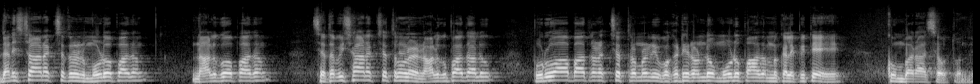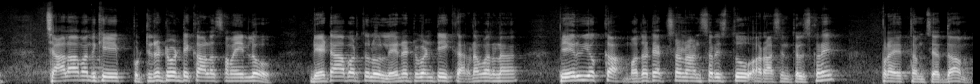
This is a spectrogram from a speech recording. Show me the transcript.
ధనిష్టా నక్షత్రంలో మూడో పాదం నాలుగో పాదం శతభిషా నక్షత్రంలో నాలుగు పాదాలు పూర్వాభాద్ర నక్షత్రంలోని ఒకటి రెండు మూడు పాదములు కలిపితే కుంభరాశి అవుతుంది. చాలామందికి పుట్టినటువంటి కాల సమయంలో డేటా బర్త్లో లేనటువంటి కారణం వలన పేరు యొక్క మొదటి అక్షరాన్ని అనుసరిస్తూ ఆ రాశిని తెలుసుకునే ప్రయత్నం చేద్దాం.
